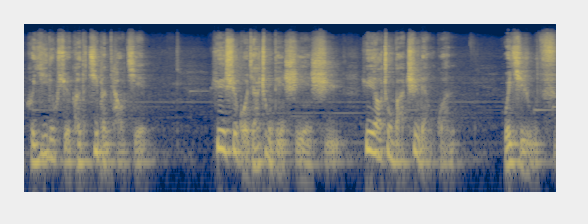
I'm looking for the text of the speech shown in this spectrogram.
和一流学科的基本条件。越是国家重点实验室，越要重把质量关，唯其如此，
